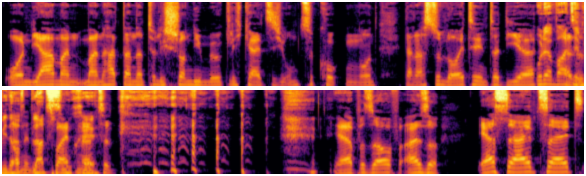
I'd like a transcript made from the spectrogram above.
Und ja, man, man hat dann natürlich schon die Möglichkeit, sich umzugucken und dann hast du Leute hinter dir. Oder wart also ihr wieder auf Platzsuche? ja, pass auf. Also, erste Halbzeit,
